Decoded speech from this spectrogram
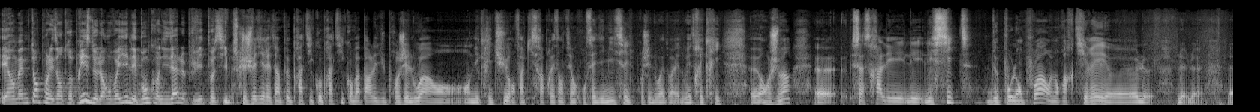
et en même temps pour les entreprises de leur envoyer les bons candidats le plus vite possible. Ce que je vais dire est un peu pratico-pratique. On va parler du projet de loi en, écriture, enfin qui sera présenté en Conseil des ministres. Le projet de loi doit, être écrit euh, en juin. Euh, ça sera les sites de Pôle Emploi. On aura retiré euh, le, le- le-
